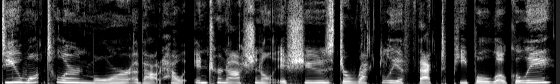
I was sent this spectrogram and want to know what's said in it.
Do you want to learn more about how international issues directly affect people locally?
